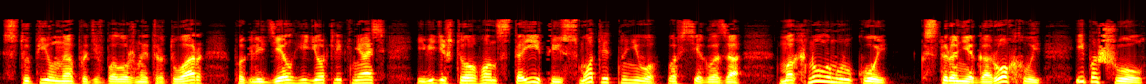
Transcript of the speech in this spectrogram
ступил на противоположный тротуар, поглядел, идет ли князь, и, видя, что он стоит и смотрит на него во все глаза, махнул ему рукой к стороне Гороховой и пошел,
